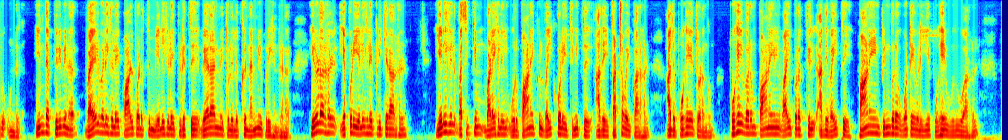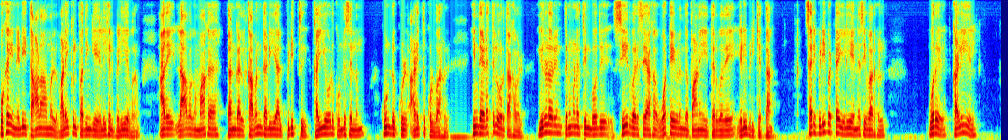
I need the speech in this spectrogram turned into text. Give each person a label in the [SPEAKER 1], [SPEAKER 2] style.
[SPEAKER 1] உண்டு. இந்த பிரிவினர் வயல்வெளிகளை பாழ்படுத்தும் எலிகளை பிடித்து வேளாண்மை தொழிலுக்கு நன்மை புரிகின்றனர். இருளர்கள் எப்படி எலிகளை பிடிக்கிறார்கள்? எலிகள் வசிக்கும் வலைகளில் ஒரு பானைக்குள் வைக்கோலை திணித்து அதை பற்ற வைப்பார்கள். அது புகையத் தொடங்கும். புகை வரும் பானையில் வாய்ப்புறத்தில் அதை வைத்து பானையின் பின்புற ஓட்டை வழியே புகையை உதுவார்கள் புகை நெடி தாழாமல் வலைக்குள் பதுங்கிய எலிகள் வெளியே வரும். அதை லாவகமாக தங்கள் கவன்தடியால் பிடித்து கையோடு கொண்டு செல்லும் கூண்டுக்குள் அடைத்துக் கொள்வார்கள். இந்த இடத்தில் ஒரு தகவல். இருளரின் திருமணத்தின் போது சீர்வரிசையாக ஓட்டை விழுந்த பானையை தருவதே எலி பிடிக்கத்தான். சரி பிடிபட்ட எலியை என்ன செய்வார்கள்? ஒரு களியில்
